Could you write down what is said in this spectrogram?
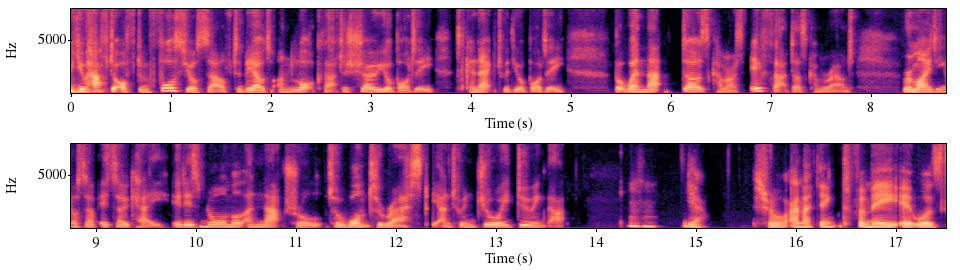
you have to often force yourself to be able to unlock that to show your body to connect with your body. But when that does come around if that does come around reminding yourself it's okay. It is normal and natural to want to rest and to enjoy doing that. Mm-hmm. yeah sure. And i think for me it was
